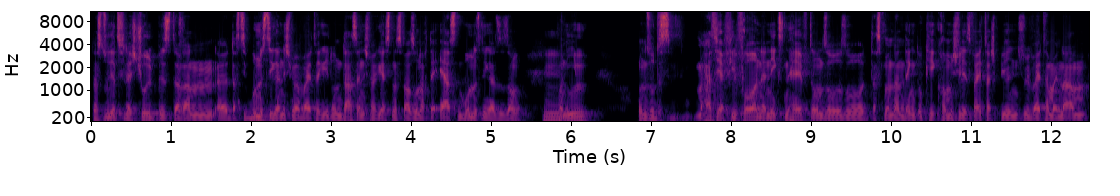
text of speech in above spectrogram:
dass du jetzt vielleicht schuld bist daran, äh, dass die Bundesliga nicht mehr weitergeht und das ja nicht vergessen, das war so nach der ersten Bundesliga-Saison Mhm. von ihm und so, das, man hat ja viel vor in der nächsten Hälfte und so, so, dass man dann denkt, okay, komm, ich will jetzt weiterspielen, ich will weiter meinem Namen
